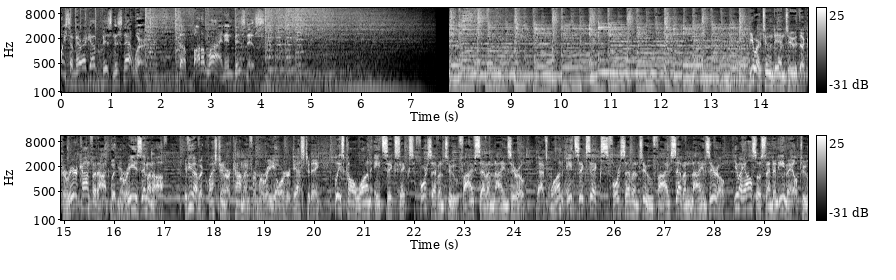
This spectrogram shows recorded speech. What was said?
Voice America Business Network, the bottom line in business. You are tuned in to The Career Confidante with Marie Zimenoff. If you have a question or comment for Marie or her guest today, please call 1 866 472 5790. That's 1 866 472 5790. You may also send an email to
